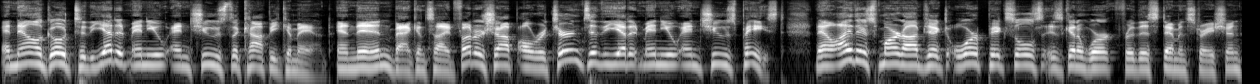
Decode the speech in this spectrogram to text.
and now I'll go to the edit menu and choose the copy command. And then back inside Photoshop, I'll return to the edit menu and choose paste. Now either Smart Object or Pixels is going to work for this demonstration.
